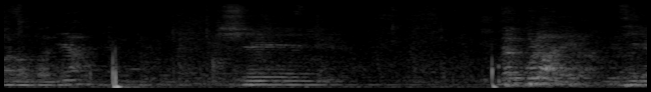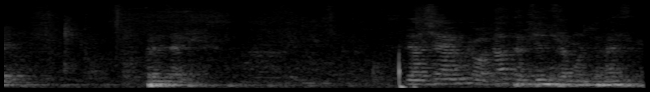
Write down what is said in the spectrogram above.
monotonia și dă culoare zilei prezente. De aceea, încă o dată, țin să mulțumesc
